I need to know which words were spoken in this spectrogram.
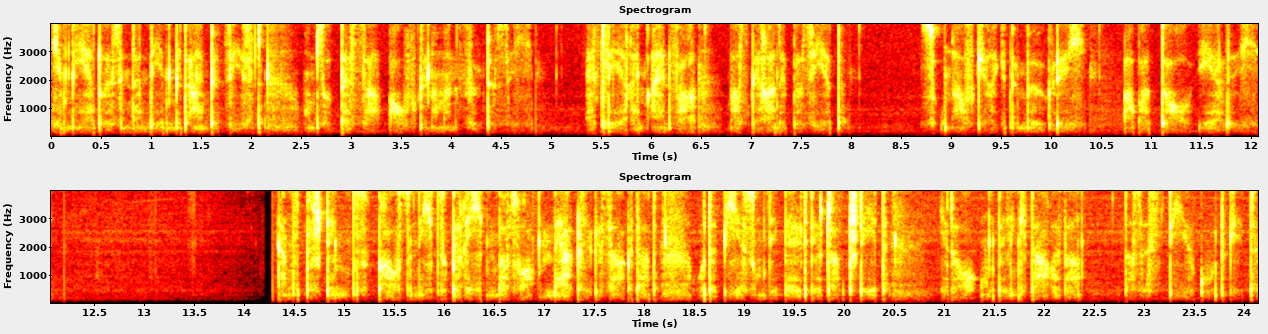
Je mehr du es in dein Leben mit einbeziehst, umso besser aufgenommen fühlt es sich. Erkläre ihm einfach, was gerade passiert. So unaufgeregt wie möglich, aber doch ehrlich. Ganz bestimmt brauchst du nicht zu berichten, was Frau Merkel gesagt hat oder wie es um die Weltwirtschaft steht, jedoch unbedingt darüber, dass es dir gut geht.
